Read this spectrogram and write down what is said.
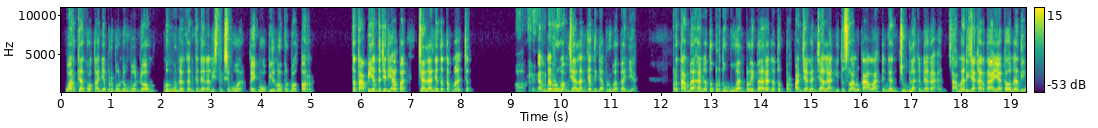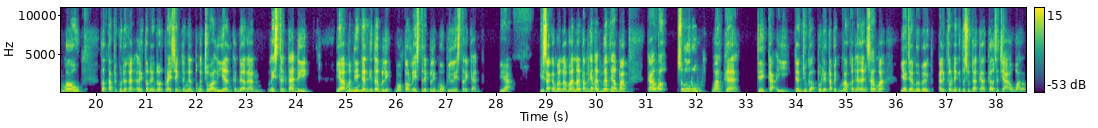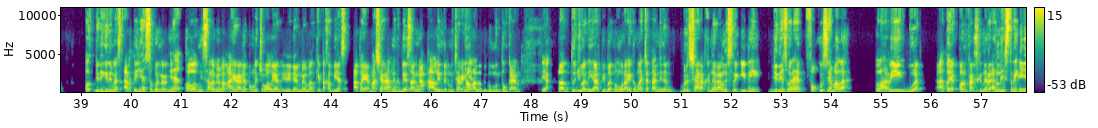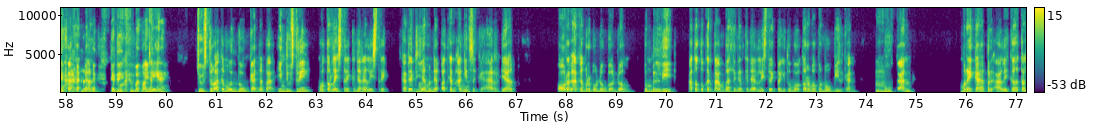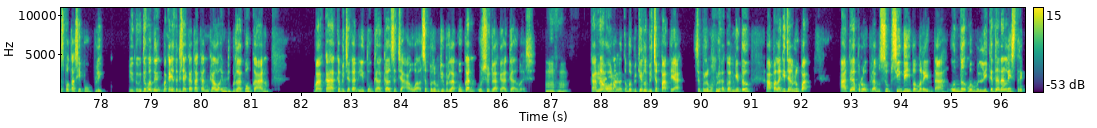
warga kotanya berbondong-bondong menggunakan kendaraan listrik semua, baik mobil maupun motor. Tetapi yang terjadi apa? Jalannya tetap macet. Oke. Okay. Karena ruang jalan kan tidak berubah banyak. Pertambahan atau pertumbuhan, pelebaran atau perpanjangan jalan itu selalu kalah dengan jumlah kendaraan. Sama di Jakarta ya. Kalau nanti mau tetap digunakan electronic road pricing dengan pengecualian kendaraan listrik tadi, ya mendingan kita beli motor listrik, beli mobil listrik kan. Iya bisa ke mana-mana. Tapi kan akibatnya apa? Kalau seluruh warga DKI dan juga Bodetabek melakukan hal yang sama, ya jalan berbayar elektronik itu sudah gagal sejak awal. Oh, jadi gini Mas, artinya sebenarnya kalau misalnya memang akhirnya ada pengecualian ini dan memang kita kebiasa apa ya, masyarakat mungkin kebiasaan ngakalin dan mencari Iya. hal-hal lebih menguntungkan. Iya. em, tujuan ERP buat mengurangi kemacetan dengan bersyarat kendaraan listrik ini, jadi sebenarnya fokusnya malah lari buat apa ya, konversi kendaraan listrik Iya. bukan Jadi bukan buat macetnya. justru akan menguntungkan apa? Industri motor listrik, kendaraan listrik. Karena dia Oh. mendapatkan angin segar, ya. Orang akan berbondong-bondong membeli atau tukar tambah dengan kendaraan listrik, baik itu motor maupun mobil, kan? Hmm. Bukan mereka beralih ke transportasi publik. Itu, itu makanya tadi saya katakan, Ya. kalau ini diberlakukan, maka kebijakan itu gagal sejak awal. Sebelum diberlakukan, uh, sudah gagal, Mas. Mhm. Karena Iya, iya, orang iya. akan berpikir lebih cepat ya sebelum melakukan gitu. Apalagi jangan lupa ada program subsidi pemerintah untuk membeli kendaraan listrik.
